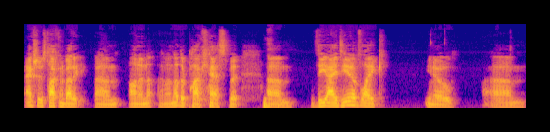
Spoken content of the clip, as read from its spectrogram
actually was talking about it um, on, an, on another podcast, but um, the idea of like, you know, um,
